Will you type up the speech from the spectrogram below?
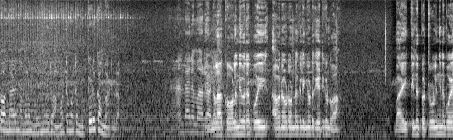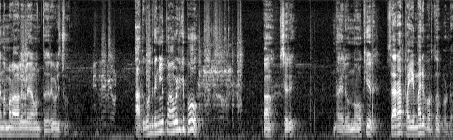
എന്തൊക്കെ വന്നാലും നമ്മൾ മൂന്നുപേരും അങ്ങോട്ടും ഇങ്ങോട്ടും വിട്ടുകൊടുക്കാൻ പാടില്ല. നിങ്ങൾ ആ കോളനി വരെ പോയി അവൻ അവിടെ ഉണ്ടെങ്കിൽ ഇങ്ങോട്ട് കയറ്റിക്കൊണ്ട് വാ. ബൈക്കിൽ പെട്രോളിങ്ങിന് പോയ നമ്മുടെ ആളുകളെ അവൻ തെറി വിളിച്ചു. അതുകൊണ്ട് നിങ്ങളിപ്പോൾ ആ വഴിക്ക് പോ. ആ ശരി. എന്തായാലും ഒന്ന് നോക്കിയത് സാർ ആ പയ്യന്മാർ പുറത്ത് നിൽപ്പുണ്ട്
